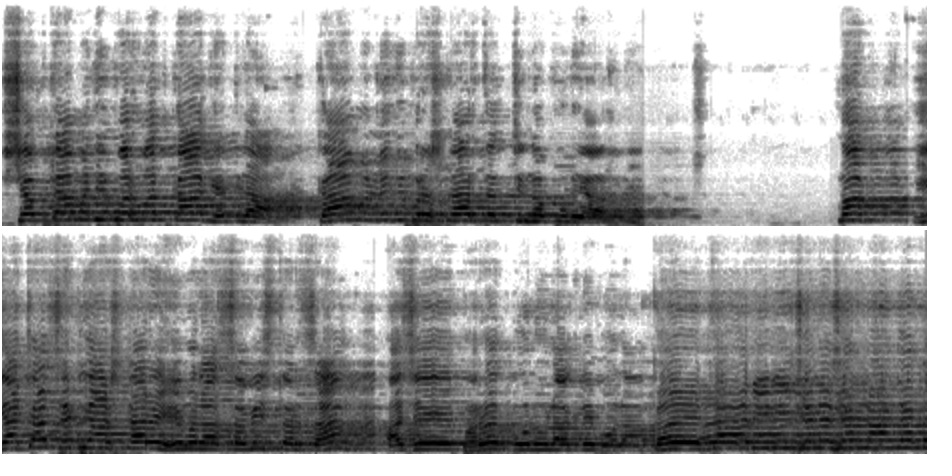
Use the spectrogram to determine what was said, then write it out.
शब्दामध्ये पर्वत का घेतला? का म्हणलं की प्रश्नार्थक चिन्ह पुढे आलं? मग याच्यासाठी असणारे हे मला सविस्तर सांग. असे भरत बोलू लागले बोला. कैचा विभीषण शरणागत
